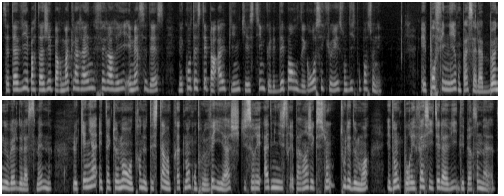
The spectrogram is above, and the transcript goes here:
Cet avis est partagé par McLaren, Ferrari et Mercedes, mais contesté par Alpine qui estime que les dépenses des grosses écuries sont disproportionnées. Et pour finir, on passe à la bonne nouvelle de la semaine. Le Kenya est actuellement en train de tester un traitement contre le VIH qui serait administré par injection tous les deux mois et donc pourrait faciliter la vie des personnes malades.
